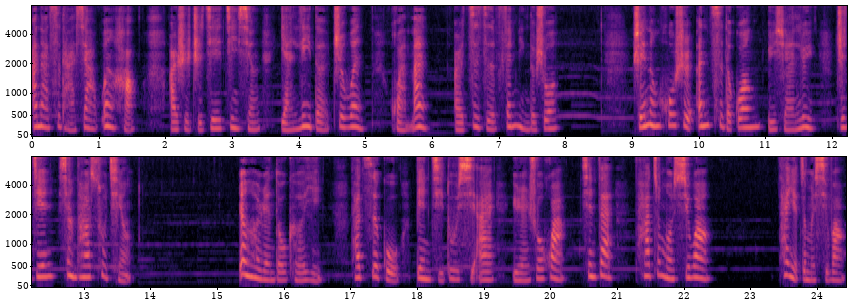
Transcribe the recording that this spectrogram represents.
阿纳斯塔夏问好，而是直接进行严厉的质问，缓慢而字字分明地说：“谁能忽视恩赐的光与旋律，直接向他诉请？任何人都可以。他自古便极度喜爱与人说话，现在他这么希望，他也这么希望。”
